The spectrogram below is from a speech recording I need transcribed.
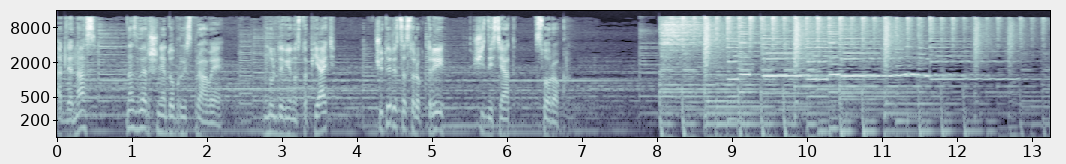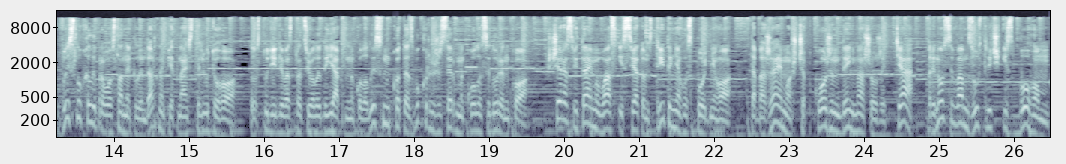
а для нас на звершення доброї справи 095 443 60 40. Ви слухали православний календар на 15 лютого. В студії для вас працювали диякон Микола Лисенко та звукорежисер Микола Сидоренко. Ще раз вітаємо вас із святом стрітення Господнього та бажаємо, щоб кожен день вашого життя приносив вам зустріч із Богом,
